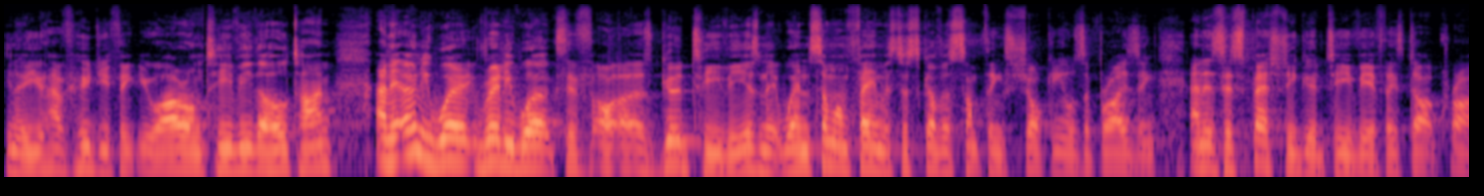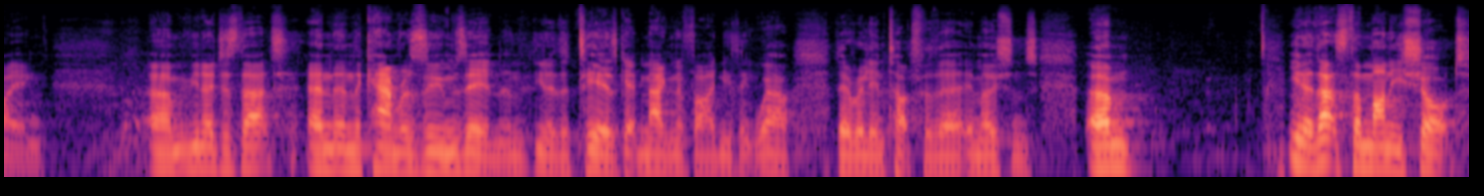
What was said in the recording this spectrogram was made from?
you know, you have Who Do You Think You Are on TV the whole time. And it only wor- really works if, uh, as good TV, isn't it, when someone famous discovers something shocking or surprising. And it's especially good TV if they start crying. Um, you notice that? And then the camera zooms in and, you know, the tears get magnified and you think, wow, they're really in touch with their emotions. Um, you know, that's the money shot.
